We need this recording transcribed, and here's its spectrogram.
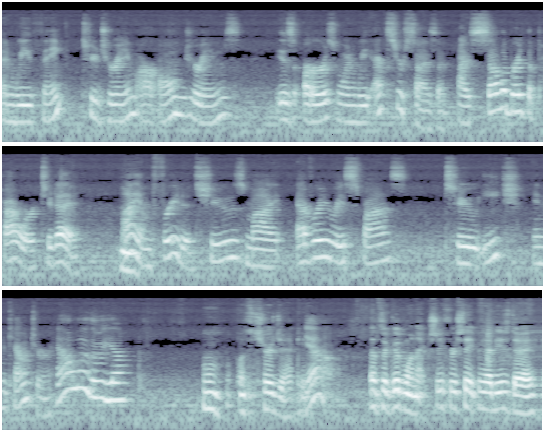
and we think to dream our own dreams is ours when we exercise it. I celebrate the power today. Hmm. I am free to choose my every response to each encounter. Hallelujah. Mm, that's true, Jackie. Yeah, That's a good one, actually, for St. Patty's Day.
